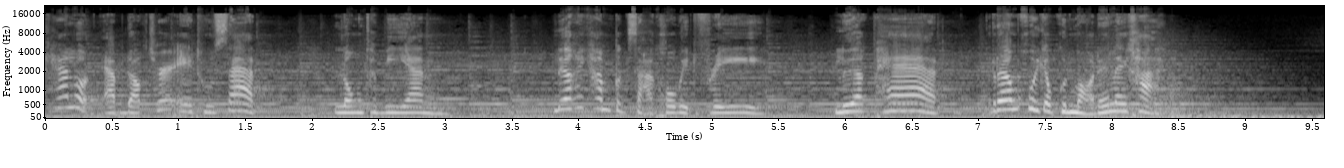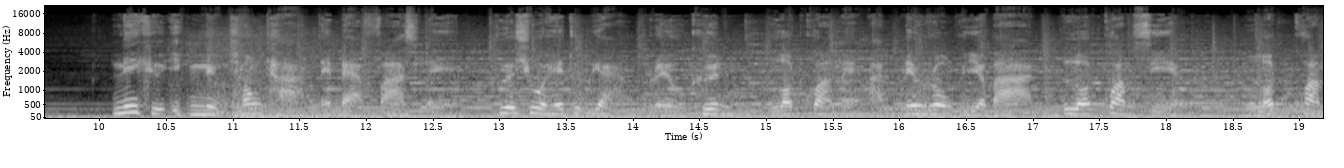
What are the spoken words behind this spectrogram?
แค่โหลดแอป Doctor A to Z ลงทะเบียน เลือกให้คำปรึกษาโควิดฟรี เลือกแพทย์ เริ่มคุยกับคุณหมอได้เลยค่ะ นี่คืออีกหนึ่งช่องทางในแบบ Fast Lane เพื่อช่วยให้ทุกอย่างเร็วขึ้น ลดความแออัดในโรงพยาบาล ลดความเสี่ยง ลดความ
